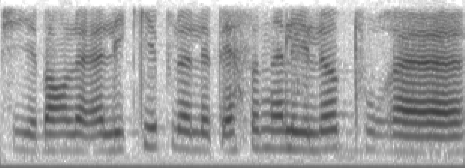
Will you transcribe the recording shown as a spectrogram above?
Puis bon, le- l'équipe, là, le personnel est là pour euh,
